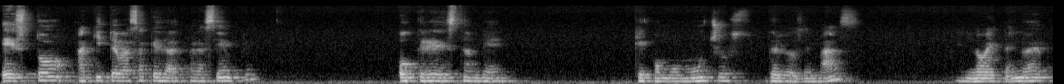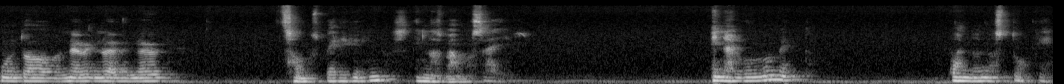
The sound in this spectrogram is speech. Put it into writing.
esto aquí te vas a quedar para siempre? ¿O crees también que como muchos de los demás, el 99.999, somos peregrinos y nos vamos a ir? En algún momento, cuando nos toque,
